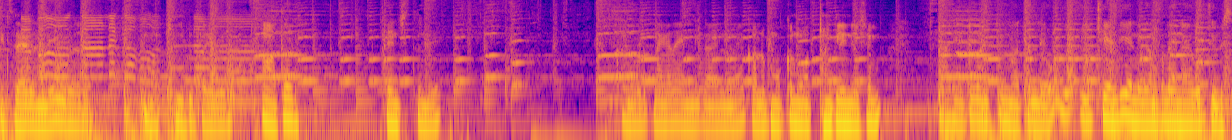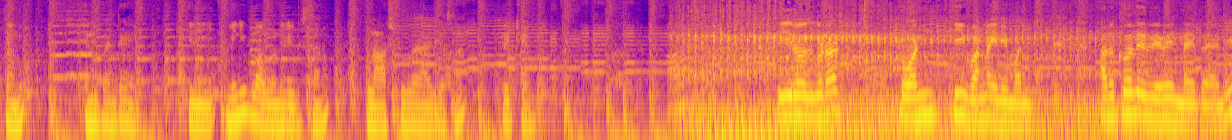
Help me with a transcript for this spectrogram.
ఇటు సైడ్ ఉంది ఈరోజు మా ఇటు పై కూడా తోడు. పెంచుతుంది. కనబడుతున్నాయి కదా ఎన్ని కాయలు ఉన్నాయి. కలుపు మొక్కలు మొత్తం క్లీన్ చేసాం. ఈసారి ఎటువంటి మచ్చలు లేవు. ఇచ్చేయండి ఎన్ని గంపలైనా కూడా చూపిస్తాను. ఎందుకంటే ఇది మినీ బ్లాగ్లోనే చూపిస్తాను. లాస్ట్గా యాడ్ చేస్తాను. వెయిట్ చేయండి. ఈరోజు కూడా ట్వంటీ వన్ అయినాయి మళ్ళీ అనుకోలేదు ఏమైంది అవుతాయని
